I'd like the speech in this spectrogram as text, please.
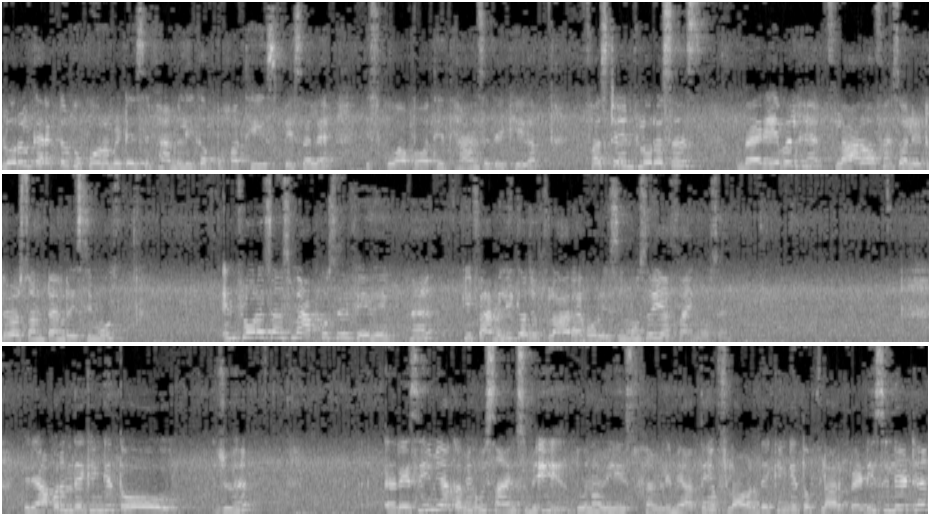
floral character cucurbitaceae family का बहुत ही स्पेशल है। इसको आप बहुत ही ध्यान से देखिएगा। फ़र्स्ट है इनफ्लोरेसेंस वेरिएबल है फ्लावर ऑफ़ एन सॉलिटरी और समटाइम रेसिमोस इनफ्लोरेसेंस में आपको सिर्फ़ ये देखना है कि फैमिली का जो फ्लावर है वो रेसिमोस है या साइमोस है। फिर यहाँ पर हम देखेंगे तो जो है रेसिम या कभी कभी साइंस भी दोनों ही इस फैमिली में आते हैं। फ्लावर देखेंगे तो फ्लावर पेडिसिलेट है।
